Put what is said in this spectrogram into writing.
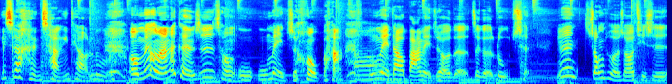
你是要很长一条路。哦，没有啦，那可能是从五五美之后吧，五美到八美之后的这个路程。因为中途的时候，其实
